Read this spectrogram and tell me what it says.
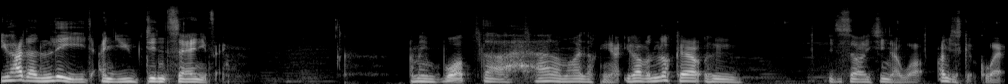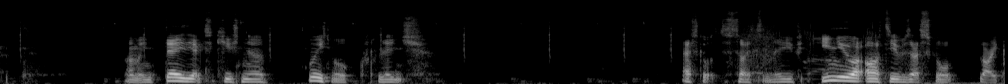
You had a lead and you didn't say anything. I mean, what the hell am I looking at? You have a lookout who decides, you know what? I'm just going to quit. I mean, Day the Executioner, reasonable clinch. Escort decided to leave. You knew RT was escort, like,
